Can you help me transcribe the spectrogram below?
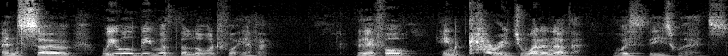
And so we will be with the Lord forever. Therefore, encourage one another with these words.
